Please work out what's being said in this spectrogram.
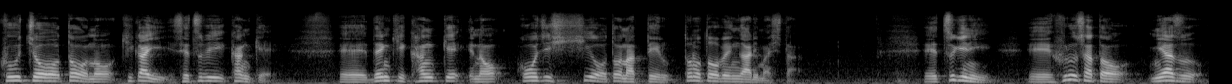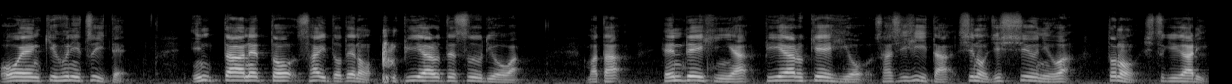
空調等の機械設備関係、えー電気関係の工事費用となっているとの答弁がありました。えー次に、えーふるさと宮津応援寄付について、インターネットサイトでの PR 手数料は、また、返礼品や PR 経費を差し引いた市の実収入は、との質疑があり、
